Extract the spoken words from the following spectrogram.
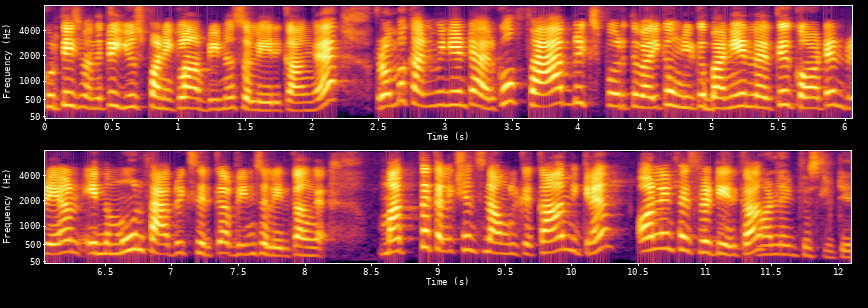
குர்த்திஸ் வந்துட்டு யூஸ் பண்ணிக்கலாம் அப்படின்னு சொல்லியிருக்காங்க. ரொம்ப கன்வீனியன்ட்டா இருக்கும். ஃபேப்ரிக்ஸ் பொறுத்த வரைக்கும் உங்களுக்கு பனியன்ல இருக்கு காட்டன் ரேயான் இந்த மூணு ஃபேப்ரிக்ஸ் இருக்கு அப்படின்னு சொல்லியிருக்காங்க. மத்த கலெக்ஷன்ஸ் நான் உங்களுக்கு காமிக்கிறேன். ஆன்லைன் ஃபெசிலிட்டி இருக்கா? ஆன்லைன் ஃபெசிலிட்டி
